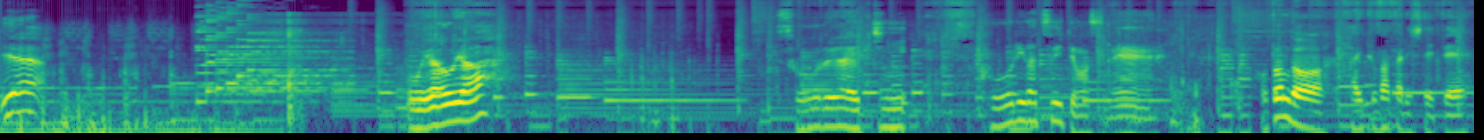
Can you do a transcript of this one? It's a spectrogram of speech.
イエーおやおや。ソールやエッジに。氷がついてますね。ほとんど俳句ばかりしていて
